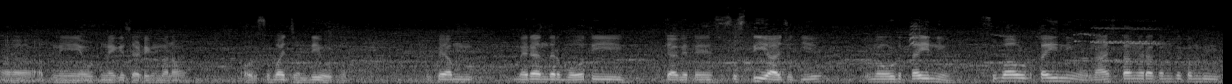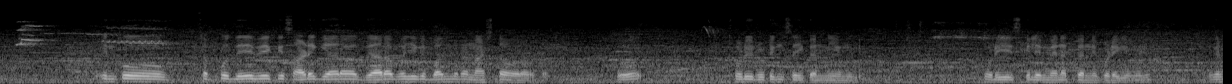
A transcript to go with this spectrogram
अपनी उठने की सेटिंग बनाऊँ और सुबह जल्दी उठूँ। क्योंकि अब मेरे अंदर बहुत ही, क्या कहते हैं, सुस्ती आ चुकी है। तो मैं उठता ही नहीं हूँ। सुबह उठता ही नहीं हूँ। नाश्ता मेरा कम से कम भी इनको सबको दे वे के साढ़े ग्यारह ग्यारह बजे के बाद मेरा नाश्ता हो रहा होता। तो थोड़ी रूटीन सही करनी है मुझे। थोड़ी इसके लिए मेहनत करनी पड़ेगी मुझे। लेकिन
